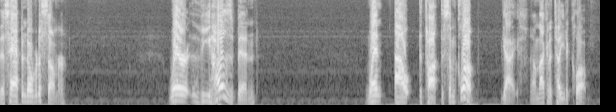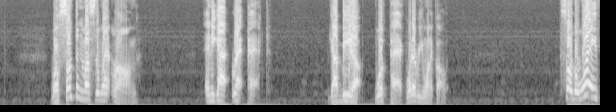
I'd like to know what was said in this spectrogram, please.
This happened over the summer. Where the husband went out to talk to some club guys. I'm not going to tell you the club. Well, something must have went wrong, and he got rat packed got beat up. Wolf pack, whatever you want to call it. So the wife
